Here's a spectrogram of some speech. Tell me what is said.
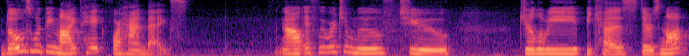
those would be my pick for handbags. Now, if we were to move to jewelry, because there's not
